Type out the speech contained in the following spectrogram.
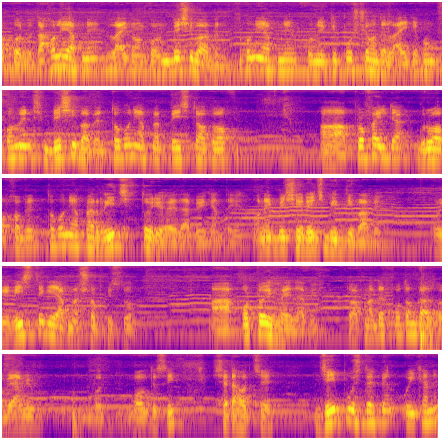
আপ করবে। তাহলেই আপনি লাইক এবং কমেন্ট বেশি পাবেন তখনই আপনি কোনো একটি পোস্টের মধ্যে লাইক এবং কমেন্ট বেশি পাবেন, তখনই আপনার পেজটা অথবা প্রোফাইলটা গ্রো আপ হবে, তখনই আপনার রিচ তৈরি হয়ে যাবে এখান থেকে। অনেক বেশি রিচ বৃদ্ধি পাবে। ওই রিচ থেকেই আপনার সব কিছু অটোই হয়ে যাবে। তো আপনাদের প্রথম কাজ হবে, আমি বলতেছি, সেটা হচ্ছে যেই পোস্ট দেখবেন, ওইখানে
